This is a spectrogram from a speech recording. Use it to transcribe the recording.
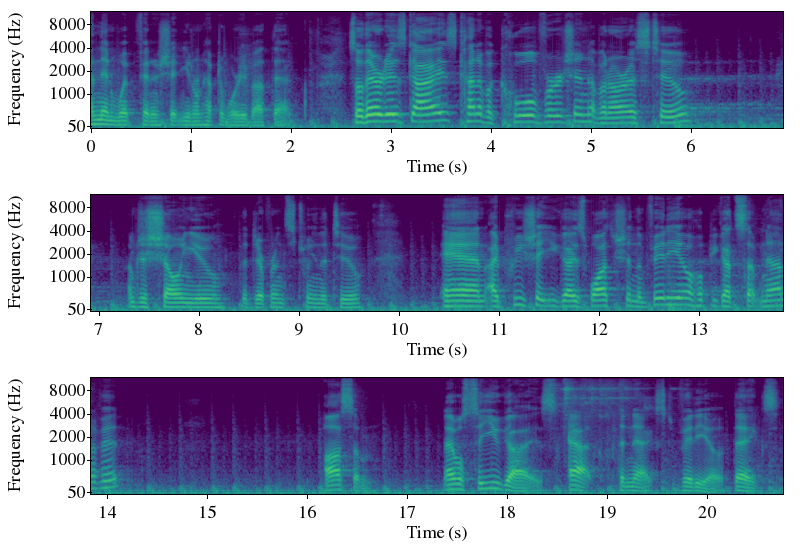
and then whip finish it and you don't have to worry about that. So there it is guys, kind of a cool version of an RS2. I'm just showing you the difference between the two. And I appreciate you guys watching the video. Hope you got something out of it. Awesome. I will see you guys at the next video. Thanks.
